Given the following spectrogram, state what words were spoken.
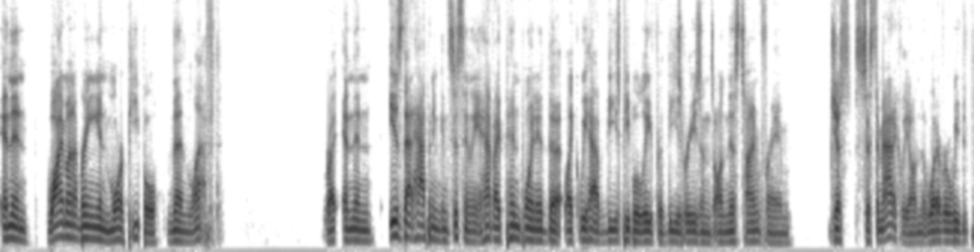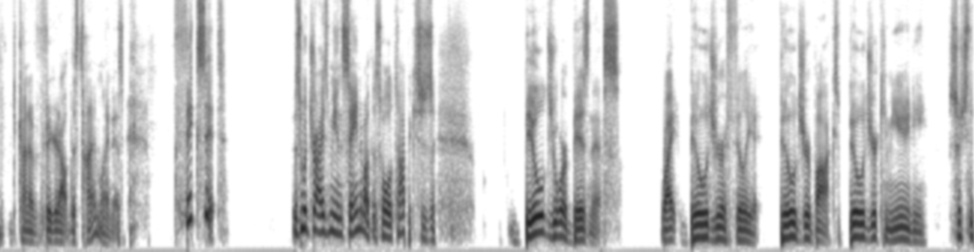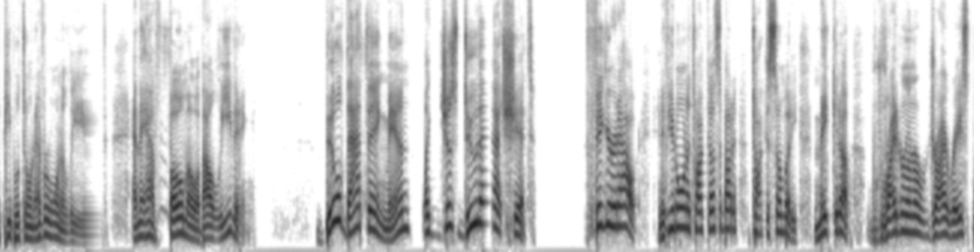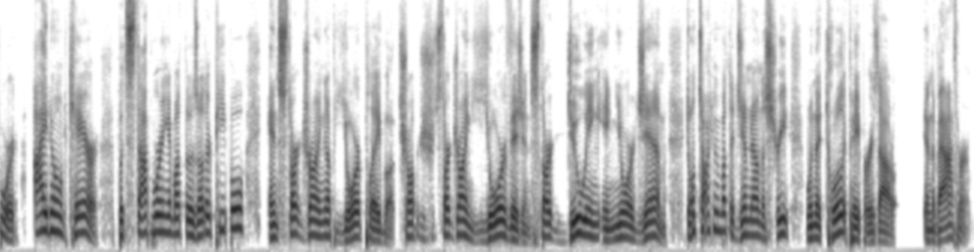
And then why am I not bringing in more people than left? Right. And then is that happening consistently? Have I pinpointed that like we have these people leave for these reasons on this time frame just systematically on the whatever we've kind of figured out this timeline is. Fix it. This is what drives me insane about this whole topic. It's just build your business, right? Build your affiliate, build your box, build your community such that people don't ever want to leave and they have FOMO about leaving. Build that thing, man. Like just do that shit. Figure it out. And if you don't want to talk to us about it, talk to somebody, make it up, write it on a dry erase board. I don't care. But stop worrying about those other people and start drawing up your playbook. Start drawing your vision. Start doing in your gym. Don't talk to me about the gym down the street when the toilet paper is out in the bathroom.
